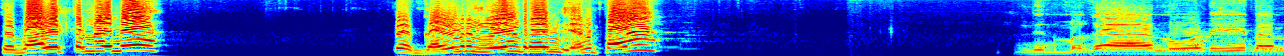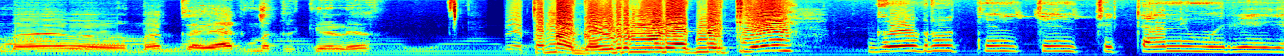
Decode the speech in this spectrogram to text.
ಏ ಬಾರಿ ತಮ್ಮ ಇಲ್ಲ. ಏ ಗೌಡ್ರ ಏನ್ರ ಅಂದ್ ಏನಪ್ಪ? ನಿನ್ ಮಗ ನೋಡಿ ನನ್ನ ನಕ್ಕ ಯಾಕೆ ನಕ್ಕ ಕೇಳಿ? ಏ ತಮ್ಮ ಗೌಡ್ರು ನೋಡಿ ಯಾಕೆ ನಕ್ಕಿ? ಗೌಡ್ರು ತಿನ್ ತಿನ್ ಚಿಟ್ಟಾನಿ ಮರಿಯಾಗ.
